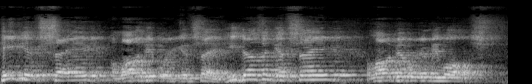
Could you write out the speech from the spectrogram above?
He gets saved, a lot of people are going to get saved. He doesn't get saved, a lot of people are going to be lost.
